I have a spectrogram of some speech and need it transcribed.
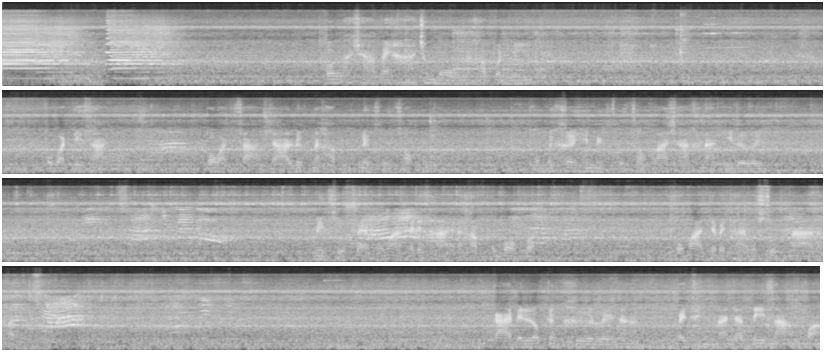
รถราช้าไปห้าชั่วโมงนะครับ วันนี้ ประวัติศาสตร์ประวัติศาสตร์จารึกนะครับหนึ่งศูนย์สองผมไม่เคยเห็นหนึ่งศูนย์สองล่าช้าขนาดนี้เลยหนึ่งศูนย์แปดผมอาจไม่ได้ถ่ายนะครับ ผมบอกก่อน ผมอาจจะไปถ่ายวันศุกร์หน้านะครับ กลายเป็นรถกลางคืนเลยนะไปถึงน่าจะตีสามกว่า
